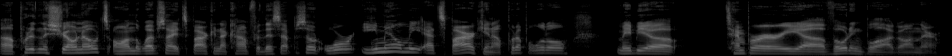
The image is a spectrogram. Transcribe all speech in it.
Uh, put it in the show notes on the website spiraken.com for this episode, or email me at Spiraken. I'll put up a little, maybe a temporary uh, voting blog on there.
